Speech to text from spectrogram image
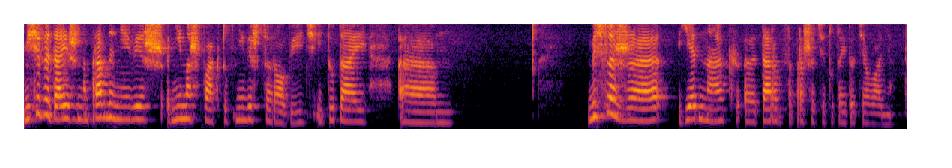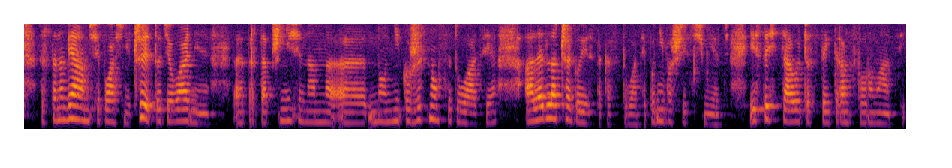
Mi się wydaje, że naprawdę nie wiesz, nie masz faktów, nie wiesz co robić, i tutaj em, myślę, że jednak e, Tarot zaprasza Cię tutaj do działania. Zastanawiałam się właśnie, czy to działanie e, prawda, przyniesie nam e, no, niekorzystną sytuację, ale dlaczego jest taka sytuacja? Ponieważ jest śmierć. Jesteś cały czas w tej transformacji.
